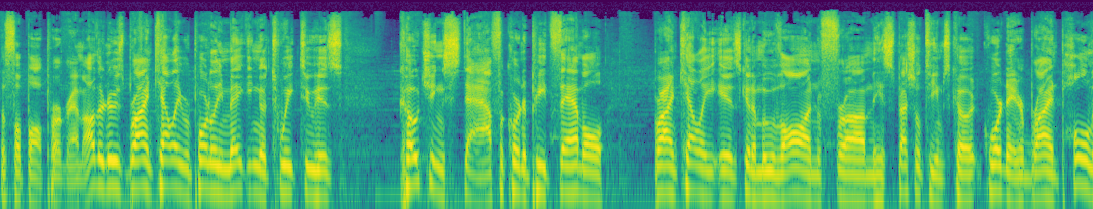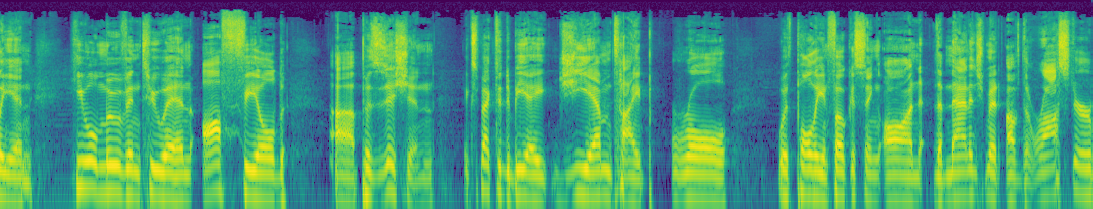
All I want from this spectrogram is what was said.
the football program. Other news Brian Kelly reportedly making a tweak to his coaching staff. According to Pete Thamel, Brian Kelly is going to move on from his special teams co- coordinator, Brian Polian. He will move into an off field uh, position, expected to be a GM type role, with Polian focusing on the management of the roster.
